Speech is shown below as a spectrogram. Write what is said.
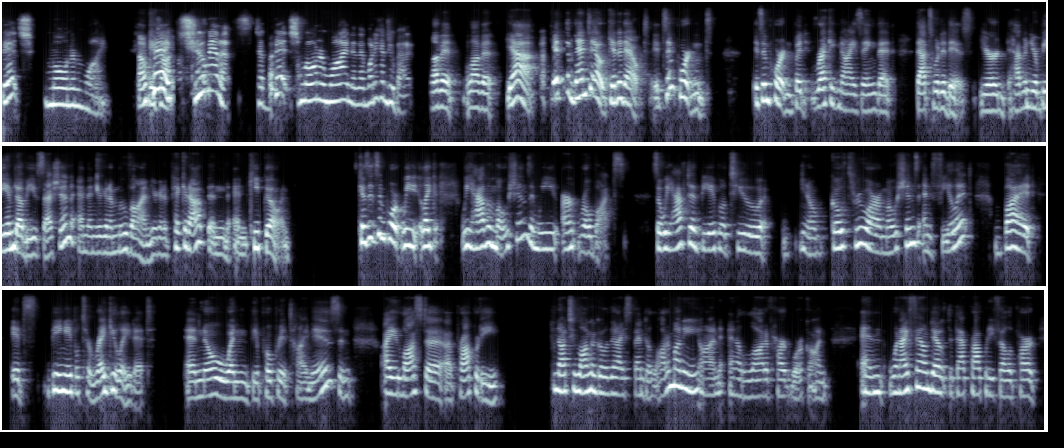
bitch, moan and whine. Okay, two minutes to bitch, moan and whine, and then what are you gonna do about it? Love it, love it. Yeah, get the vent out, get it out. It's important. It's important, but recognizing that that's what it is. You're having your BMW session, and then you're going to move on. You're going to pick it up and and keep going because it's important we like we have emotions and we aren't robots. So we have to be able to you know go through our emotions and feel it but it's being able to regulate it and know when the appropriate time is. And i lost a, a property not too long ago that i spent a lot of money on and a lot of hard work on. And when i found out that that property fell apart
